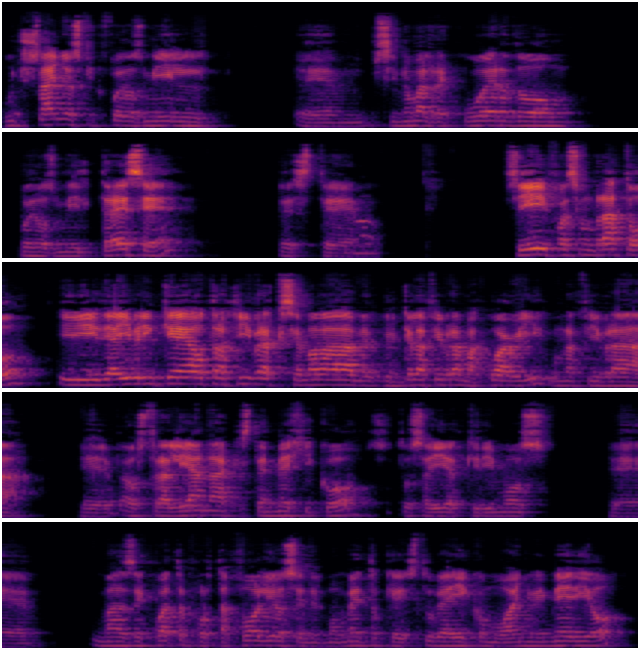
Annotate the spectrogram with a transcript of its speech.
muchos años, que fue 2000, si no mal recuerdo, fue 2013. Este, Sí, fue hace un rato. Y de ahí brinqué a otra fibra que se llamaba, brinqué la fibra Macquarie, una fibra eh, australiana que está en México. Entonces ahí adquirimos eh, más de cuatro portafolios en el momento que estuve ahí como año y medio,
